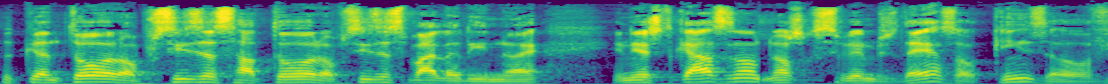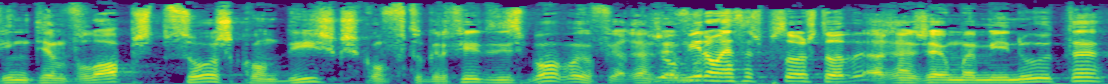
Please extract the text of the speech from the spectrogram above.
de cantor, ou precisa-se ator, ou precisa-se bailarino, não é? E neste caso nós- recebemos 10 ou 15 ou 20 envelopes de pessoas com discos, com fotografias, e disse, bom, eu fui arranjei, Ouviram uma, essas pessoas todas? arranjei uma minuta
